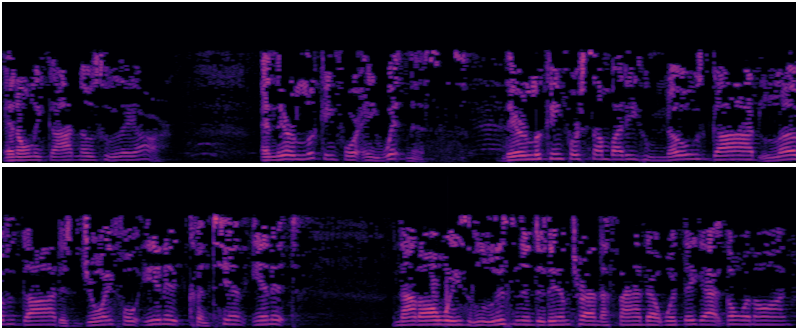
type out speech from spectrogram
And only God knows who they are and they're looking for a witness. They're looking for somebody who knows God, loves God, is joyful in it, content in it, not always listening to them trying to find out what they got going on.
